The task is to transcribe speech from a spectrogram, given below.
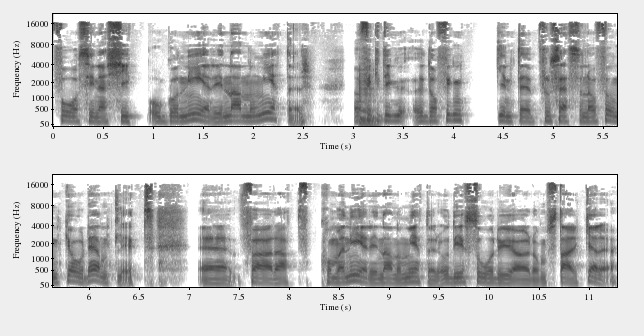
få sina chip att gå ner i nanometer. De fick, mm. de fick inte processerna att funka ordentligt eh, för att komma ner i nanometer. Och det är så du gör dem starkare.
